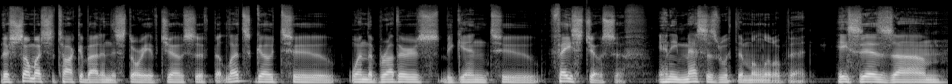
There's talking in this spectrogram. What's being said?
there's so much to talk about in the story of Joseph, but let's go to when the brothers begin to face Joseph and he messes with them a little bit. He says, um,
